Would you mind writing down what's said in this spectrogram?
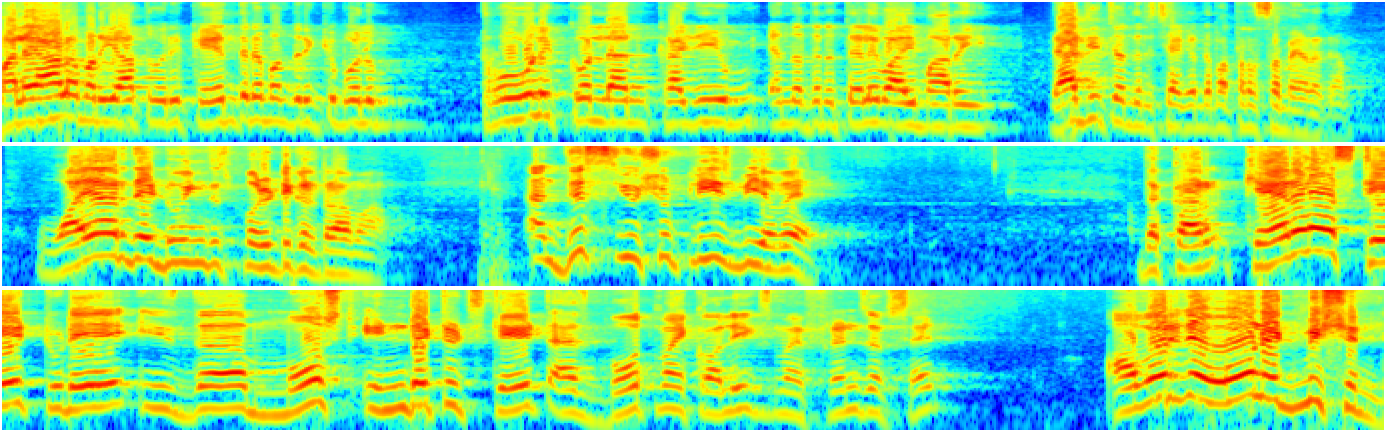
മലയാളം അറിയാത്ത ഒരു കേന്ദ്രമന്ത്രിക്ക് പോലും ട്രോളിക്കൊല്ലാൻ കഴിയും എന്നതിന് തെളിവായി മാറി രാജീവ് ചന്ദ്രശേഖരന്റെ പത്രസമ്മേളനം. Why are they doing this political drama and this you should please be aware the Kerala state today is the most indebted state as both my colleagues my friends have set അവരുടെ ഓൺ അഡ്മിഷനിൽ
